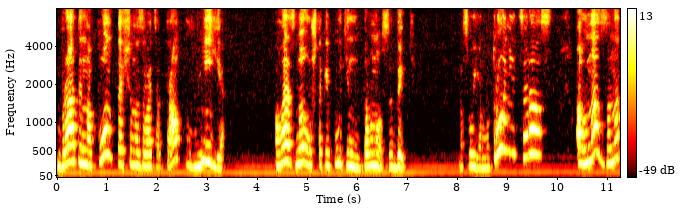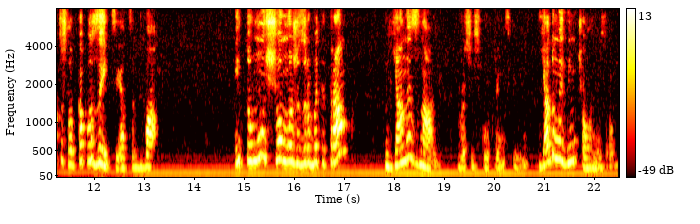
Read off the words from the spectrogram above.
брати на понт те, що називається Трамп, вміє. Але знову ж таки Путін давно сидить на своєму троні, це раз. А в нас занадто слабка позиція, це два. І тому, що може зробити Трамп, я не знаю в російсько-українській війні. Я думаю, він нічого не зробить.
